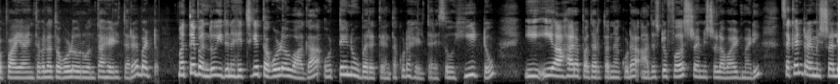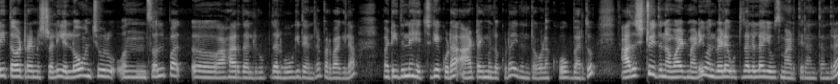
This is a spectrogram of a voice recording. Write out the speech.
ಪಪಾಯ ಇಂಥವೆಲ್ಲ ತೊಗೊಳ್ಳೋರು ಅಂತ ಹೇಳ್ತಾರೆ. ಬಟ್ ಮತ್ತೆ ಬಂದು ಇದನ್ನು ಹೆಚ್ಚಿಗೆ ತಗೊಳ್ಳೋವಾಗ ಹೊಟ್ಟೆ ನೋವು ಬರುತ್ತೆ ಅಂತ ಕೂಡ ಹೇಳ್ತಾರೆ. ಸೊ ಹೀಟು ಈ ಈ ಆಹಾರ ಪದಾರ್ಥನ ಕೂಡ ಆದಷ್ಟು ಫಸ್ಟ್ ಟ್ರೈಮಿಸ್ಟ್ರಲ್ಲಿ ಅವಾಯ್ಡ್ ಮಾಡಿ ಸೆಕೆಂಡ್ ಟ್ರೈಮಿಸ್ಟ್ರಲ್ಲಿ ತರ್ಡ್ ಟ್ರೈಮಿಸ್ಟ್ರಲ್ಲಿ ಎಲ್ಲೋ ಒಂಚೂರು ಒಂದು ಸ್ವಲ್ಪ ಆಹಾರದಲ್ಲಿ ರೂಪದಲ್ಲಿ ಹೋಗಿದೆ ಅಂದರೆ ಪರವಾಗಿಲ್ಲ. ಬಟ್ ಇದನ್ನೇ ಹೆಚ್ಚಿಗೆ ಕೂಡ ಆ ಟೈಮಲ್ಲೂ ಕೂಡ ಇದನ್ನು ತೊಗೊಳಕ್ಕೆ ಹೋಗಬಾರ್ದು. ಆದಷ್ಟು ಇದನ್ನು ಅವಾಯ್ಡ್ ಮಾಡಿ ಒಂದು ವೇಳೆ ಊಟದಲ್ಲೆಲ್ಲ ಯೂಸ್ ಮಾಡ್ತೀರಾ ಅಂತಂದರೆ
